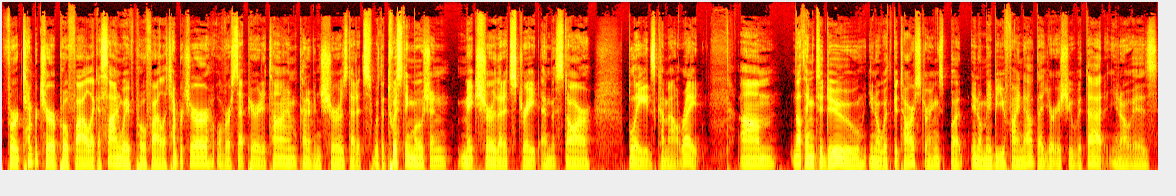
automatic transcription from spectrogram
for temperature profile, like a sine wave profile, a temperature over a set period of time kind of ensures that it's with a twisting motion, makes sure that it's straight and the star blades come out right. Um, nothing to do, you know, with guitar strings, but you know, maybe you find out that your issue with that, you know, is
